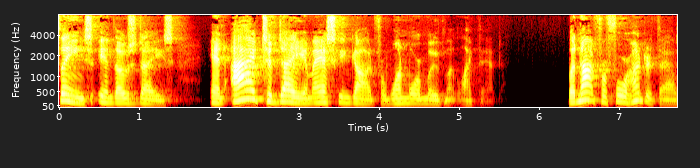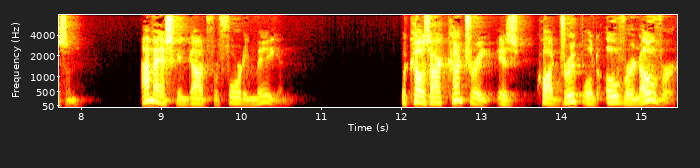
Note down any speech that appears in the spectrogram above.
things in those days. And I today am asking God for one more movement like that. But not for 400,000. I'm asking God for 40 million. Because our country is quadrupled over and over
